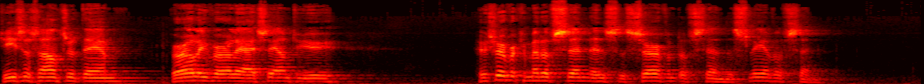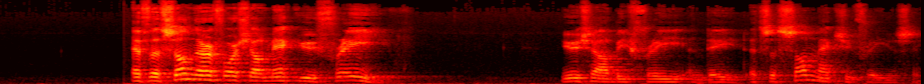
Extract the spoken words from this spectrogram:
Jesus answered them, Verily, verily, I say unto you, Whosoever committeth sin is the servant of sin, the slave of sin. If the Son therefore shall make you free, you shall be free indeed. It's the Son makes you free, you see.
